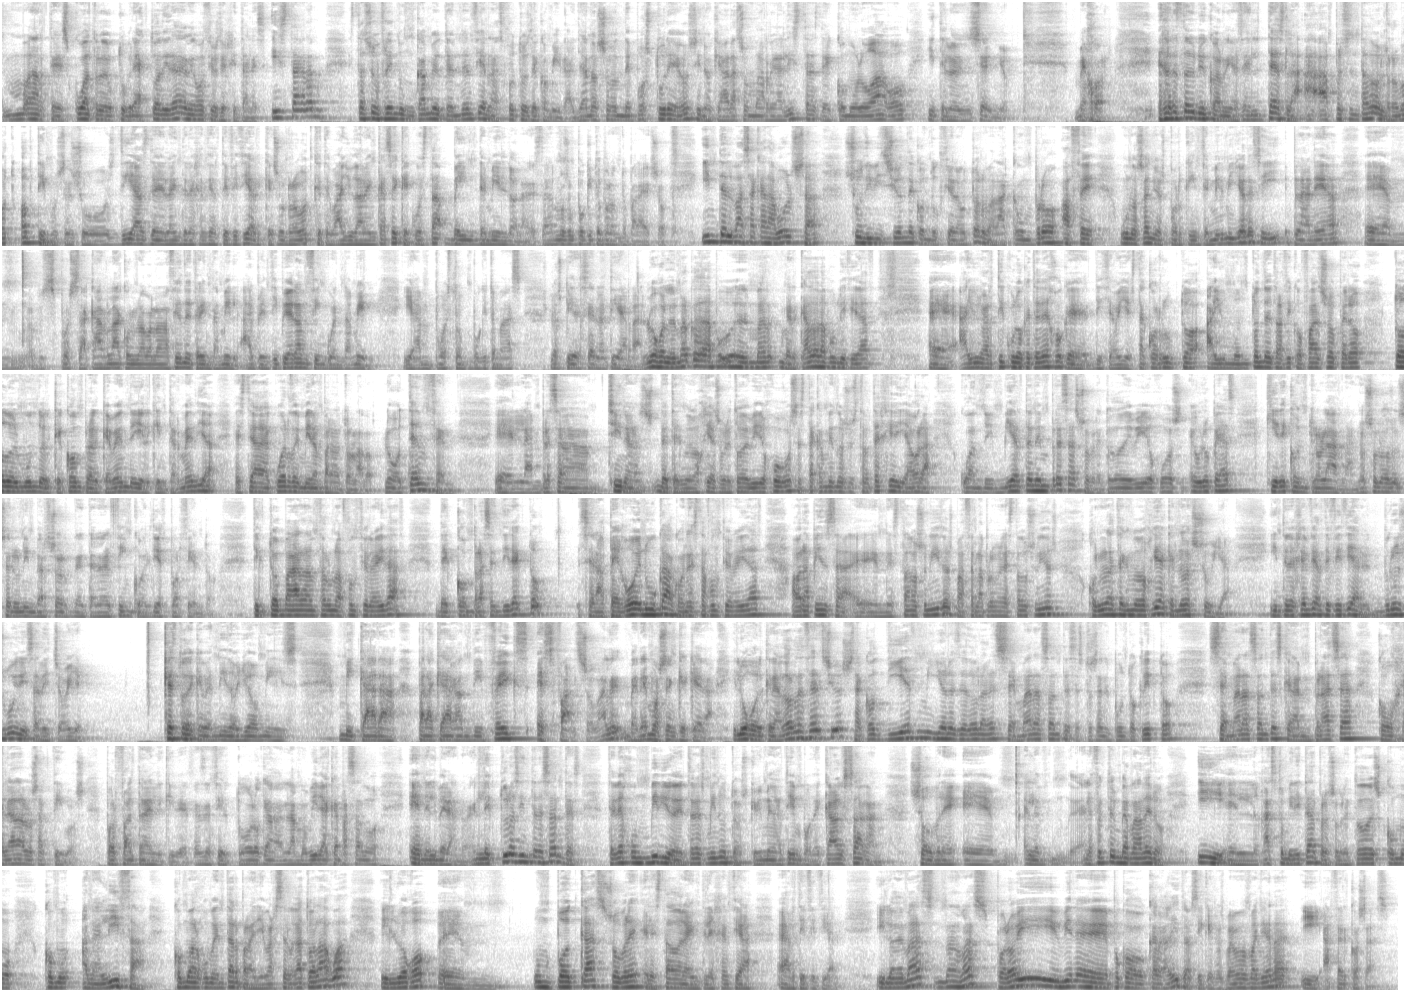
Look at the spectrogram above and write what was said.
Martes 4 de octubre, actualidad de negocios digitales. Instagram está sufriendo un cambio de tendencia en las fotos de comida. Ya no son de postureo, sino que ahora son más realistas de cómo lo hago y te lo enseño mejor. El resto de unicornios. El Tesla ha, presentado el robot Optimus en sus días de la inteligencia artificial, que es un robot que te va a ayudar en casa y que cuesta 20 mil dólares. Estamos un poquito pronto para eso. Intel va a sacar a bolsa su división de conducción autónoma. La compró hace unos años por 15 mil millones y planea eh, pues, pues, sacarla con una valoración de 30 mil. Al principio eran 50 mil y han puesto un poquito más los pies en la tierra. Luego, en el, marco del mercado de la publicidad, eh, hay un artículo que te dejo que dice, oye, está corrupto, hay un montón de tráfico falso, pero todo el mundo, el que compra, el que vende y el que intermedia, esté de acuerdo y miran para otro lado. Luego, Tencent, eh, la empresa china de tecnología, sobre todo de videojuegos, está cambiando su estrategia y ahora, cuando invierte en empresas, sobre todo de videojuegos europeas, quiere controlarla, no solo ser un inversor de tener el 5 o el 10%. TikTok va a lanzar una funcionalidad de compras en directo, se la pegó en UK con esta funcionalidad, ahora piensa en Estados Unidos, va a hacer la prueba en Estados Unidos con una tecnología que no es suya. Inteligencia artificial, Bruce Willis ha dicho, oye, que esto de que he vendido yo mis, mi cara para que hagan deepfakes es falso, ¿vale? Veremos en qué queda. Y luego el creador de Celsius sacó 10 millones de dólares semanas antes, esto es en el punto cripto, semanas antes que la empresa congelara los activos por falta de liquidez. Es decir, todo lo que la movida que ha pasado en el verano. En lecturas interesantes, te dejo un vídeo de 3 minutos que hoy me da tiempo de Carl Sagan sobre eh, el, efecto invernadero y el gasto militar, pero sobre todo es cómo, cómo analiza, cómo argumentar para llevarse el gato al agua y luego em, un podcast sobre el estado de la inteligencia artificial. Y lo demás, nada más, por hoy viene poco cargadito, así que nos vemos mañana y hacer cosas.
